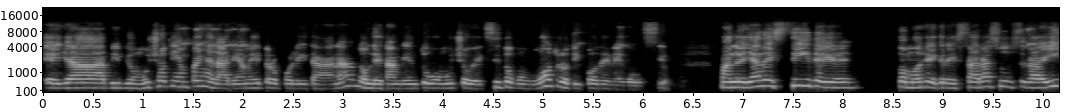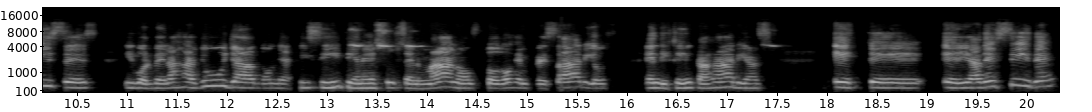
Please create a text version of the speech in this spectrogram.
Ella vivió mucho tiempo en el área metropolitana, donde también tuvo mucho éxito con otro tipo de negocio. Cuando ella decide como regresar a sus raíces y volver a Jayuya, donde aquí sí tiene sus hermanos, todos empresarios en distintas áreas, este, ella decide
